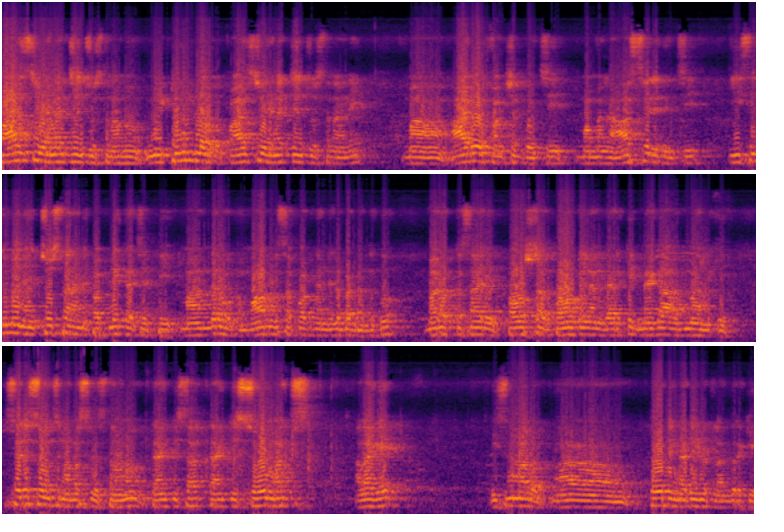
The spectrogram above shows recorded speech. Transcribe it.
పాజిటివ్ ఎనర్జీని చూస్తున్నాను. మీ టీంలో ఒక పాజిటివ్ ఎనర్జీని చూస్తున్నానని మా ఆడియో ఫంక్షన్కి వచ్చి మమ్మల్ని ఆశీర్వదించి ఈ సినిమా నేను చూస్తానని పబ్లిక్గా చెప్పి మా అందరూ ఒక మామూలు సపోర్ట్గా నిలబడినందుకు మరొకసారి పవర్ స్టార్ పవన్ కళ్యాణ్ గారికి మెగా అభిమానికి శిరస్సు నమస్కరిస్తున్నాను. Thank you sir thank you so much అలాగే ఈ సినిమాలో మా తోటి నటీనటులందరికీ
